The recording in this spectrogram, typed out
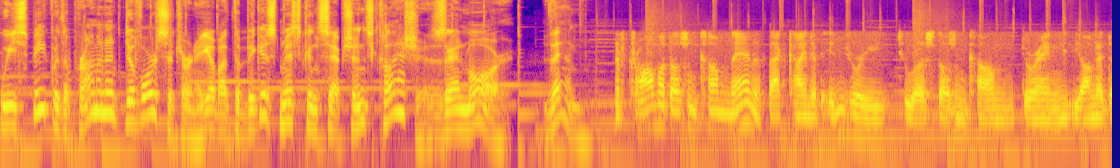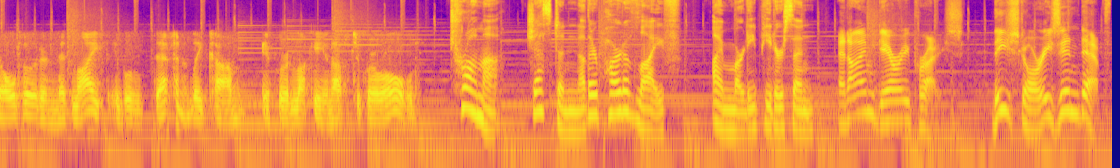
We speak with a prominent divorce attorney about the biggest misconceptions, clashes, and more. Then, if trauma doesn't come then, if that kind of injury to us doesn't come during young adulthood and midlife, it will definitely come if we're lucky enough to grow old. Trauma, just another part of life. I'm Marty Peterson. And I'm Gary Price. These stories in depth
